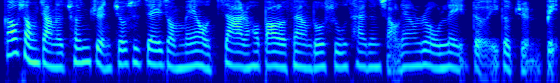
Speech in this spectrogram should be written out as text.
高雄讲的春卷就是这一种没有炸，然后包了非常多蔬菜跟少量肉类的一个卷饼。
